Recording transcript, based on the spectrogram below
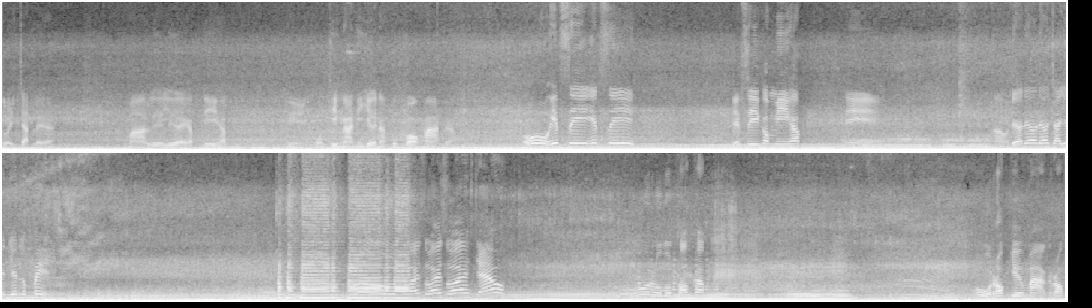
สวยจัดเลยอะมาเรื่อยๆครับดีครับนี่โอ้ทีมงานนี้เยอะนะผู้กองมากเลยโอ้ FC FC FC ก็มีครับนี่เอาเดี๋ยวเดี๋ยวเดี๋ยวใจเย็นๆลูกเป้โอ้สวยสวยสวยแจ๋วโอ้โรบคอปครับโอ้ร็อกเยอะมากร็อก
